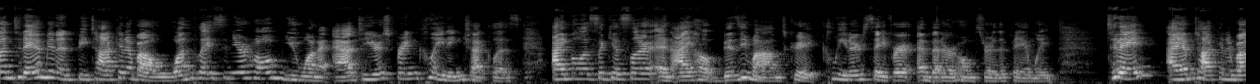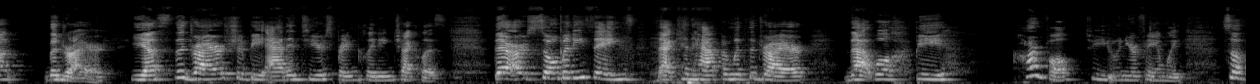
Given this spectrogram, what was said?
everyone. Today I'm going to be talking about one place in your home you want to add to your spring cleaning checklist. I'm Melissa Kistler and I help busy moms create cleaner, safer, and better homes for their family. Today I am talking about the dryer. Yes, the dryer should be added to your spring cleaning checklist. There are so many things that can happen with the dryer that will be harmful to you and your family. So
